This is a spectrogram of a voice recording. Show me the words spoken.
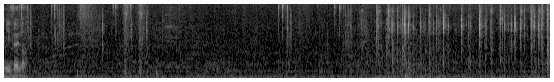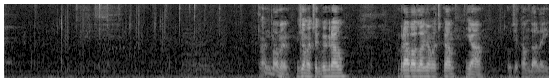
Widzę go. I mamy. Ziomeczek wygrał. Brawa dla ziomeczka. Ja uciekam dalej.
